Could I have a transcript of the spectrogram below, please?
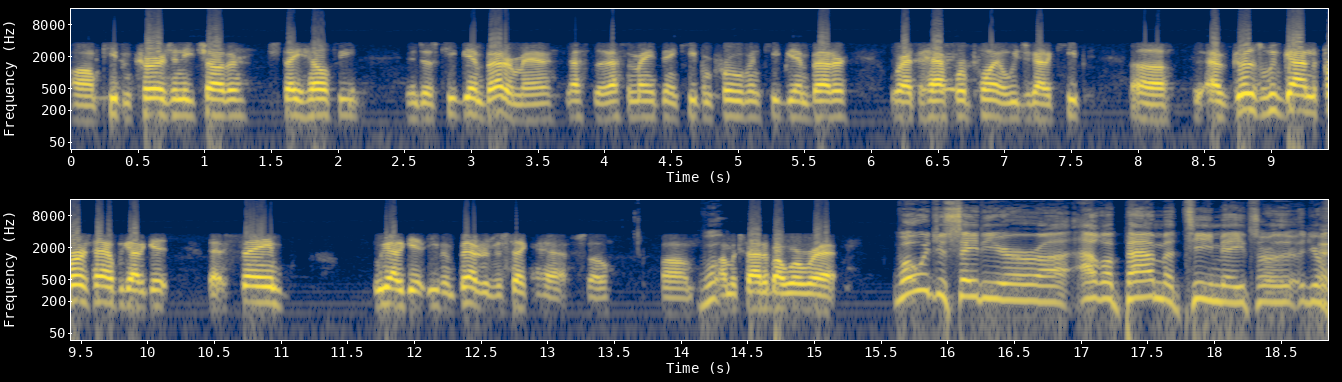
um, keep encouraging each other, stay healthy, and just keep getting better, man. That's the that's the main thing. Keep improving, keep getting better. We're at the halfway point. We just got to keep uh, as good as we've got in the first half. We got to get that same we got to get even better in the second half. So um, I'm excited about where we're at. What would you say to your uh, Alabama teammates or your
